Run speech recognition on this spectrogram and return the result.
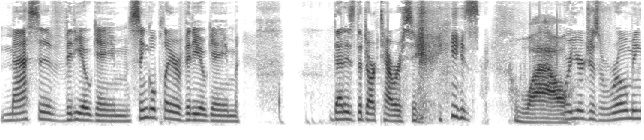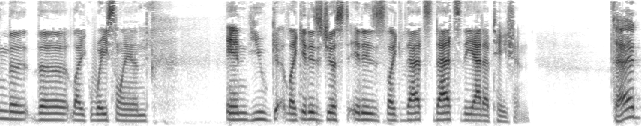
massive video game, single player video game that is the Dark Tower series wow where you're just roaming the the like wasteland and you get like it is just it is like that's that's the adaptation. that'd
